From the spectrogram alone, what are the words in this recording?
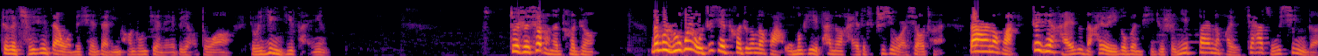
这个情绪在我们现在临床中见的也比较多啊，就是应激反应，这是哮喘的特征。那么如果有这些特征的话，我们可以判断孩子是支气管哮喘。当然的话，这些孩子呢还有一个问题，就是一般的话有家族性的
